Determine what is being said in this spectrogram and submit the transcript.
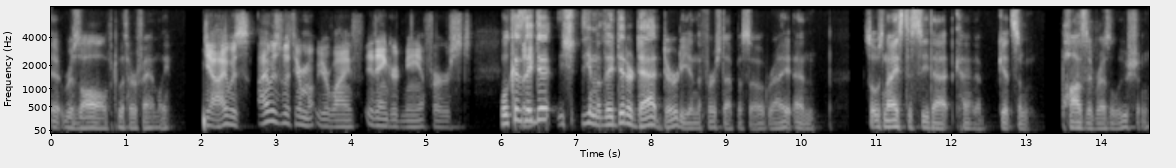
it resolved with her family Yeah, I was I was with your your wife. It angered me at first. well because they it- did you know they did her dad dirty in the first episode right and so it was nice to see that kind of get some positive resolution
